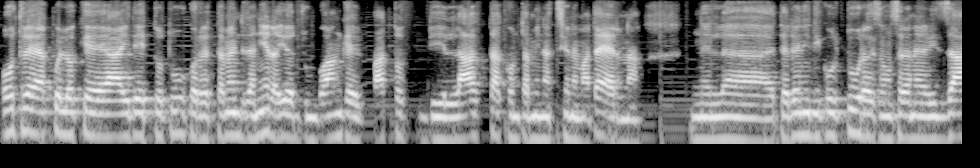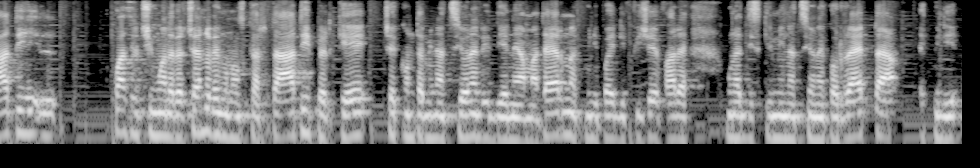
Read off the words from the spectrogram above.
Oltre a quello che hai detto tu correttamente, Daniela, io aggiungo anche il fatto dell'alta contaminazione materna. Nei eh, terreni di cultura che sono stati analizzati, quasi il 50% vengono scartati perché c'è contaminazione di DNA materno e quindi poi è difficile fare una discriminazione corretta e quindi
